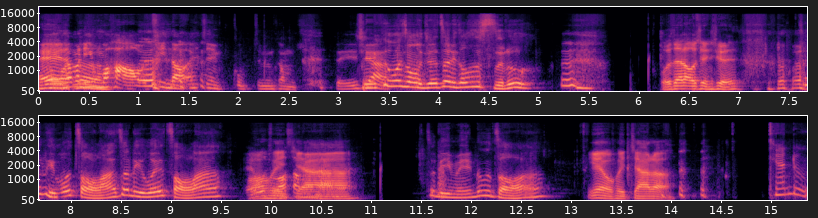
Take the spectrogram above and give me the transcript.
哎，他们离我们。好近哦。哎，这里过这边看不出。等一下杰克，，为什么我觉得这里都是死路？我在绕圈圈，这里我走啦，这里我也走啦，哎我要回家，这里没路走啊。耶，我回家了。天路，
